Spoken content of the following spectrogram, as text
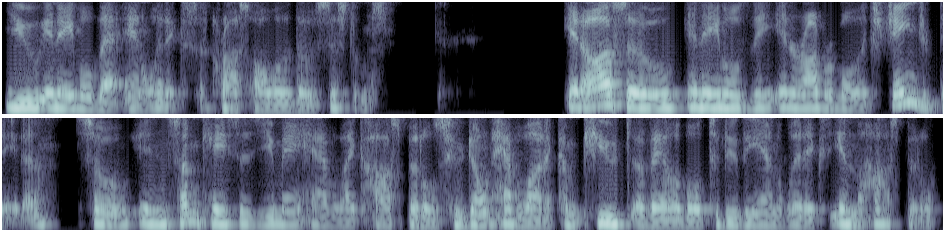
you enable that analytics across all of those systems. It also enables the interoperable exchange of data. So, in some cases, you may have like hospitals who don't have a lot of compute available to do the analytics in the hospital,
